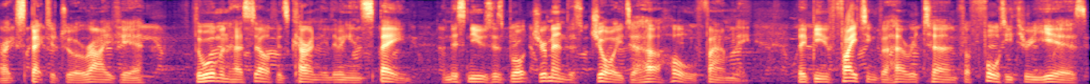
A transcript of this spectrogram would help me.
are expected to arrive here. The woman herself is currently living in Spain, and this news has brought tremendous joy to her whole family. They've been fighting for her return for 43 years,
